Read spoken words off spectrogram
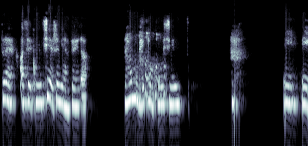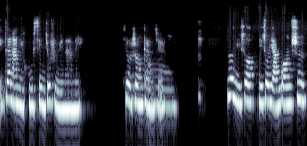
对，而且空气也是免费的。然后你没口呼吸，你你在哪里呼吸，你就属于哪里，就有这种感觉。那你说，你说阳光是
